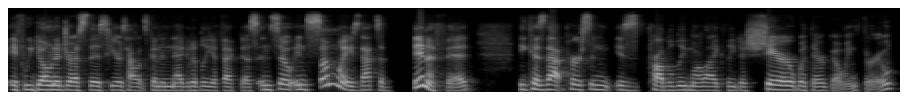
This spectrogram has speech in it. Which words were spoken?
if we don't address this here's how it's going to negatively affect us and so in some ways that's a benefit because that person is probably more likely to share what they're going through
